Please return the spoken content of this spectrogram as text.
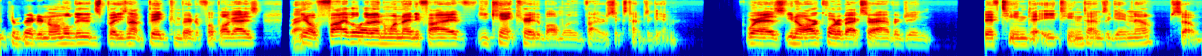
dude compared to normal dudes but he's not big compared to football guys Right. you know 5'11 195 you can't carry the ball more than five or six times a game whereas you know our quarterbacks are averaging 15 to 18 times a game now so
